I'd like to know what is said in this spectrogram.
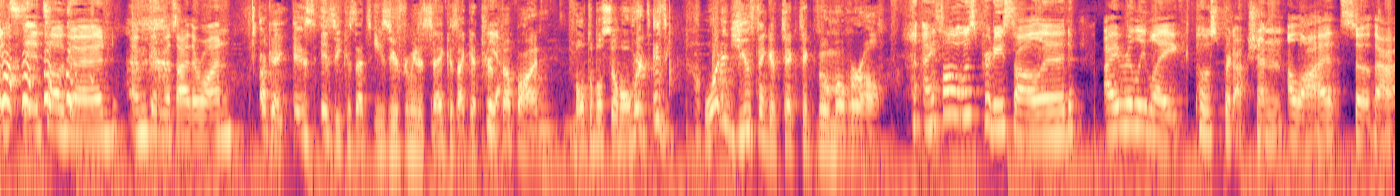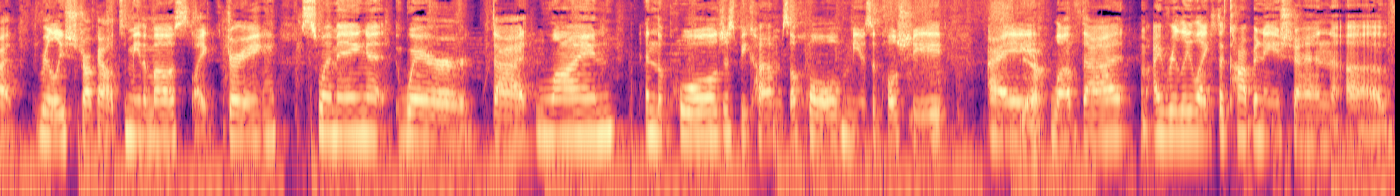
it's it's all good. I'm good with either one. okay, is Izzy because that's easier for me to say because I get tripped Yeah. up on multiple syllable words. Izzy, what did you think of Tick Tick Boom overall? I thought it was pretty solid. I really like post production a lot, so that really struck out to me the most. Like during swimming, where that line in the pool just becomes a whole musical sheet. I Yeah. love that. I really like the combination of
